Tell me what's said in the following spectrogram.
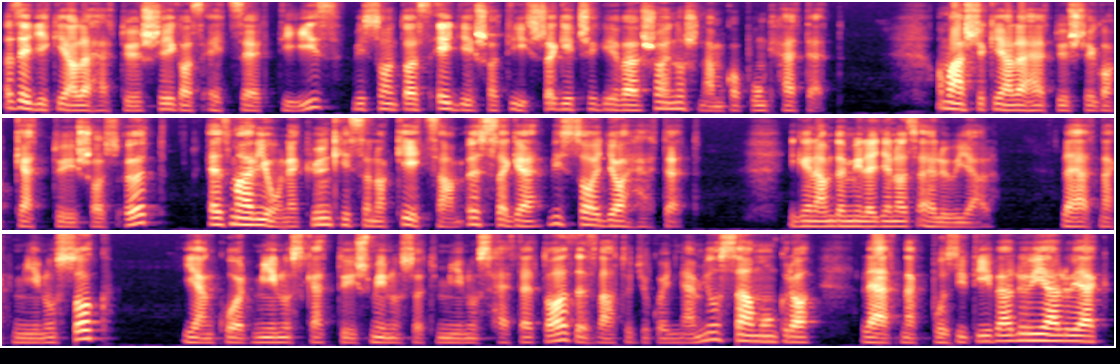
Az egyik ilyen lehetőség az egyszer 10, viszont az 1 és a 10 segítségével sajnos nem kapunk hetet. A másik ilyen lehetőség a 2 és az 5, ez már jó nekünk, hiszen a két szám összege visszaadja a hetet. Igen ám, de mi legyen az előjel? Lehetnek mínuszok, ilyenkor mínusz 2 és mínusz 5 mínusz 7-et az, ez láthatjuk, hogy nem jó számunkra, lehetnek pozitív előjelűek,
